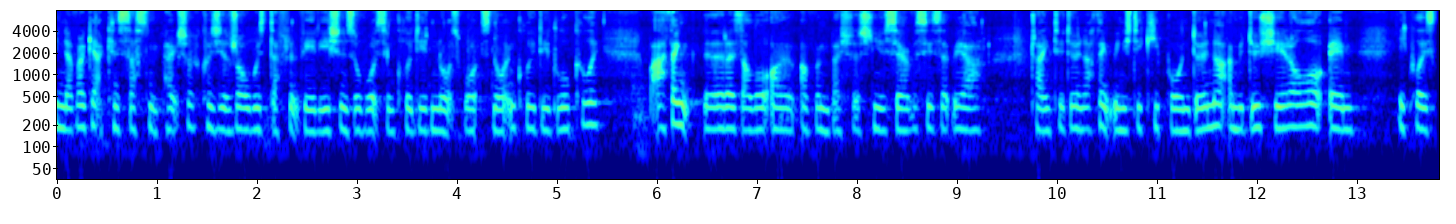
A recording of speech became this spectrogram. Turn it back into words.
you never get a consistent picture because there's always different variations of what's included and what's, what's not included locally. But I think there is a lot of, of ambitious new services that we are trying to do, and I think we need to keep on doing that. And we do share a lot. Um, equally, as,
